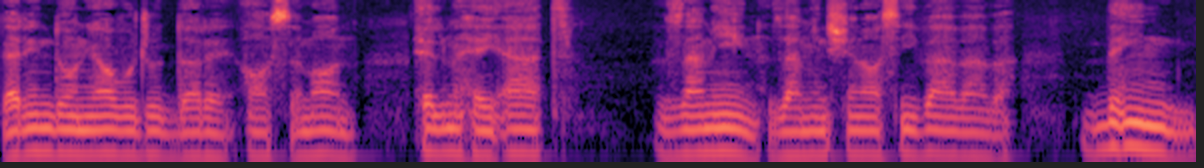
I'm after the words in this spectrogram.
در این دنیا وجود داره آسمان علم هیئت زمین زمین شناسی و و و. به این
